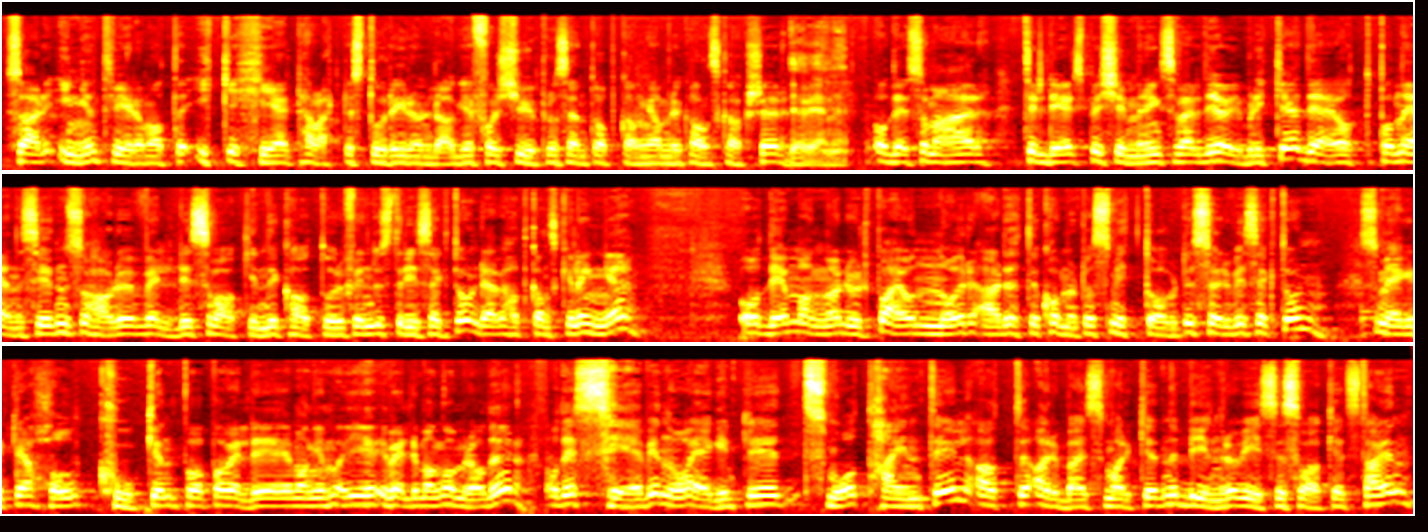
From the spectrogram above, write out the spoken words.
så er det ingen tvil om at det ikke helt har vært det store grunnlaget for 20% oppgang i amerikanske aksjer. Det er vi enige. Og det som er til dels bekymringsverdig i øyeblikket, det er jo at på den ene siden så har du veldig svake indikatorer for industrisektoren. Det har vi hatt ganske lenge. Og det mange har lurt på, er jo når er det dette kommer til å smitte over til servicesektoren, som egentlig har holdt koken på, på veldig mange, i veldig mange områder. Og det ser vi nå egentlig små tegn til, at arbeidsmarkedene begynner å vise svakhetstegn.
